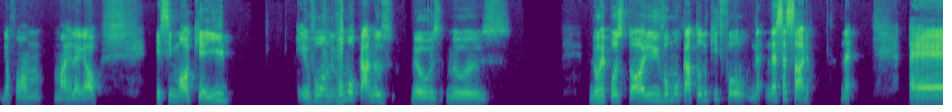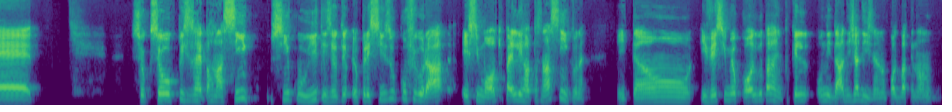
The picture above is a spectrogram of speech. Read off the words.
de uma forma mais legal. Esse mock aí, eu vou, eu vou mocar meus, meus, meus, meu repositório e vou mocar tudo o que for necessário, né? É, se, eu, se eu preciso retornar cinco, cinco itens, eu, te, eu preciso configurar esse mock para ele retornar cinco, né? Então, e ver se o meu código está indo, porque unidade já diz, né? Não pode bater lá no,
